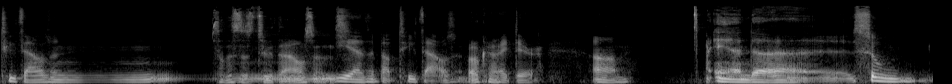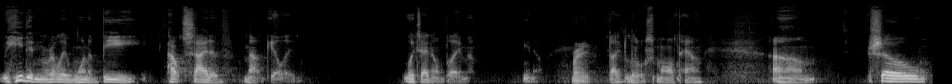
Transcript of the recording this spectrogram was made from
two thousand So this is 2000s. yeah, it's about 2000. Okay. Right there. Um, and uh, so he didn't really want to be outside of Mount Gilead, which I don't blame him, you know, Right. like a little small town. Um, so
